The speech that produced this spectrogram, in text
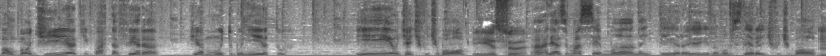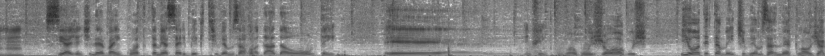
Bom, bom dia. Que quarta-feira, dia muito bonito. E um dia de futebol. Isso. Ah, aliás, uma semana inteira aí nós vamos ter aí de futebol. Uhum. Se a gente levar em conta também a Série B que tivemos a rodada ontem, é, enfim, com alguns jogos. E ontem também tivemos, a, né, Cláudia, a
